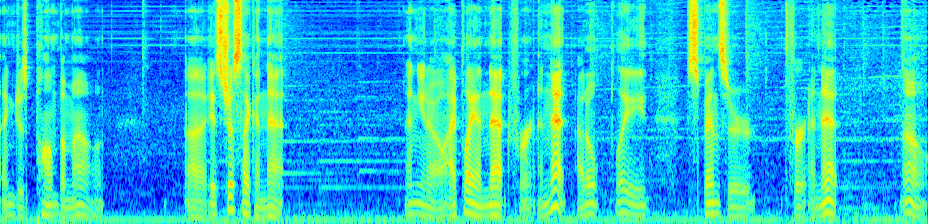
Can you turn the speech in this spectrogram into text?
I can just pump them out. Uh, it's just like Annette. And you know, I play Annette for Annette. I don't play Spencer for Annette. No.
